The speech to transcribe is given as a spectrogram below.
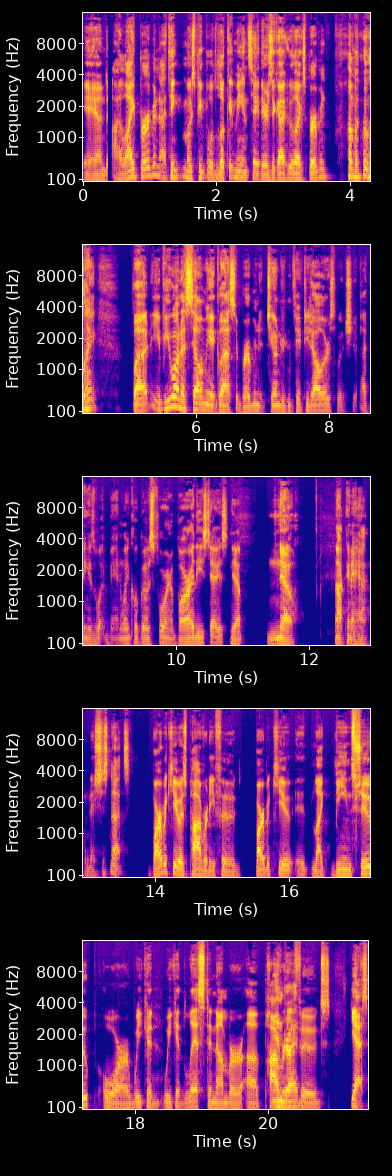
And I like bourbon. I think most people would look at me and say, "There's a guy who likes bourbon," probably. But if you want to sell me a glass of bourbon at two hundred and fifty dollars, which I think is what Van Winkle goes for in a bar these days, Yep. no, not going to happen. It's just nuts. barbecue is poverty food barbecue eh, like bean soup or we could we could list a number of poverty Hand-dried. foods yes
